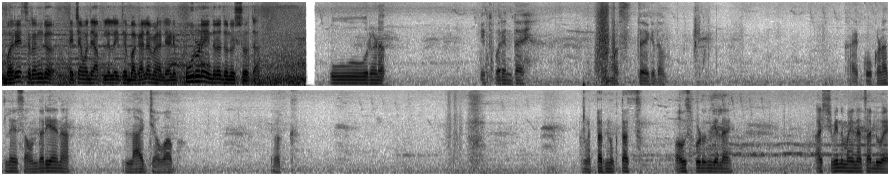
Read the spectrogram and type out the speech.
बरेच रंग त्याच्यामध्ये आपल्याला इथे बघायला मिळाले आणि पूर्ण इंद्रधनुष्य होता. पूर्ण. इथपर्यंत आहे. मस्त एकदम. काय कोकणातलं हे सौंदर्य आहे ना. लाजवाब. बघ. आत्ताच नुकताच पाऊस पडून गेला आहे अश्विन महिना चालू आहे.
